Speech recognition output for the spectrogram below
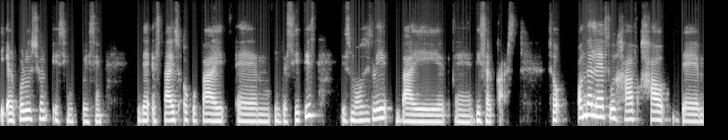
the air pollution is increasing, the space occupied um, in the cities is mostly by uh, diesel cars. So on the left, we have how the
